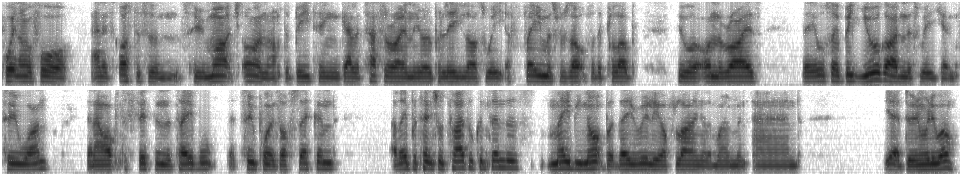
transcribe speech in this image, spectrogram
Point number four and it's Ostersunds who march on after beating Galatasaray in the Europa League last week, a famous result for the club who are on the rise. They also beat Djurgården this weekend, 2 1. They're now up to fifth in the table. They're two points off second. Are they potential title contenders? Maybe not, but they really are flying at the moment and, yeah, doing really well.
